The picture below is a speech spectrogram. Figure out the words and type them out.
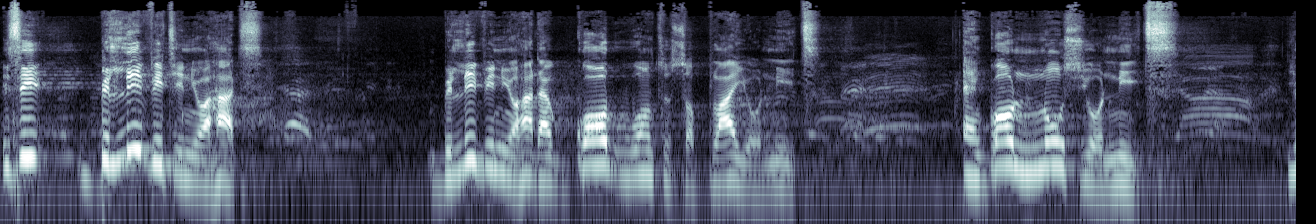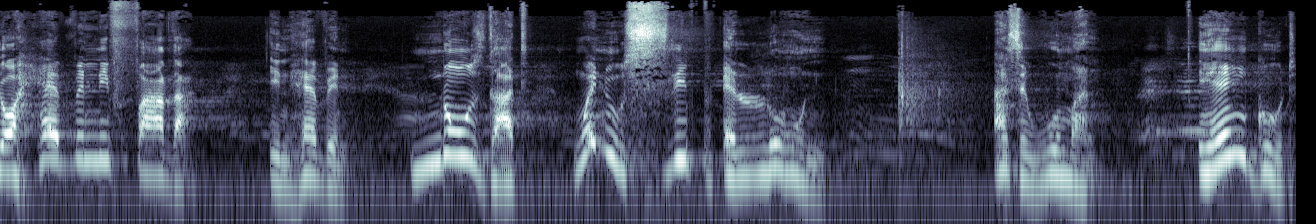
You see, believe it in your heart. Believe in your heart that God wants to supply your needs. And God knows your needs. Your heavenly Father in heaven knows that when you sleep alone as a woman, it ain't good.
